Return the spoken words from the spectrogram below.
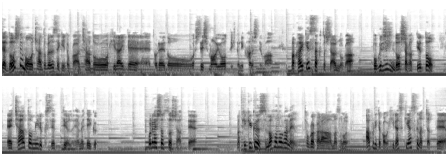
じゃあどうしてもチャート分析とかチャートを開いてトレードをしてしまうよって人に関しては、まあ、解決策としてあるのが、僕自身どうしたかっていうと、チャートを見る癖っていうのをやめていく。これが一つとしてあって、まあ、結局スマホの画面とかから、まあ、そのアプリとかを開きやすくなっちゃって、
